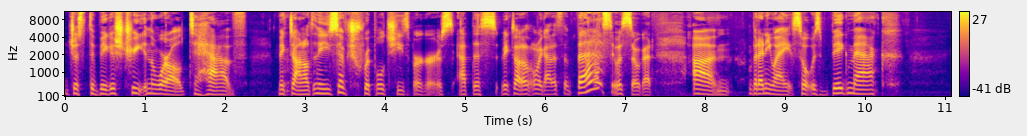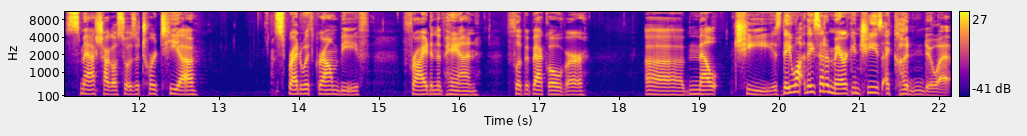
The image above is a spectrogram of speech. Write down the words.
just the biggest treat in the world to have McDonald's, and they used to have triple cheeseburgers at this McDonald's. Oh my god, it's the best! It was so good. Um, but anyway, so it was Big Mac, smash taco. So it was a tortilla spread with ground beef, fried in the pan, flip it back over, uh, melt cheese. They want they said American cheese. I couldn't do it.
